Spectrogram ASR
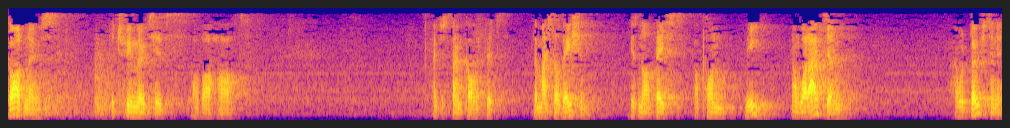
God knows, the true motives of our heart. I just thank God that, that my salvation is not based upon me and what I've done. I would boast in it.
